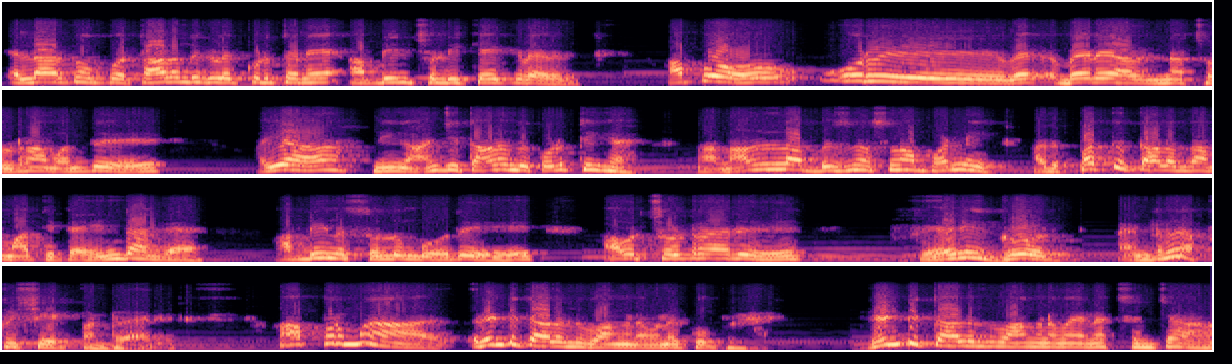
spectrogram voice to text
எல்லாருக்கும் இப்போ தாளந்துகளை கொடுத்தனே அப்படின்னு சொல்லி கேட்குறாரு அப்போ ஒரு வே- வேலையாள் என்ன சொல்றான் வந்து ஐயா நீங்க அஞ்சு தாளந்து கொடுத்தீங்க. நான் நல்லா பிஸ்னஸ்லாம் பண்ணி அது பத்து தாளந்தா மாத்திட்டேன். இந்தாங்க. அப்படின்னு சொல்லும்போது அவர் சொல்றாரு வெரி குட் என்று அப்ரிஷியேட் பண்றாரு. அப்புறமா ரெண்டு தாளந்து வாங்கினவனை கூப்பிடுறாரு ரெண்டு தாளந்து வாங்கினவன் என்ன செஞ்சான்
